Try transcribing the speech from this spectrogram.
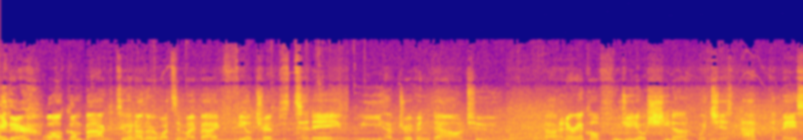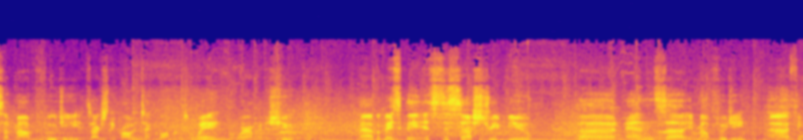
Hey there, welcome back to another What's in My Bag field trips. Today we have driven down to uh, an area called Fuji Yoshida, which is at the base of Mount Fuji. It's actually probably 10 kilometers away from where I'm going to shoot. Uh, but basically it's this uh, street view that ends uh, in Mount Fuji. Uh, I think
